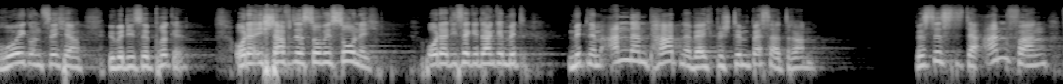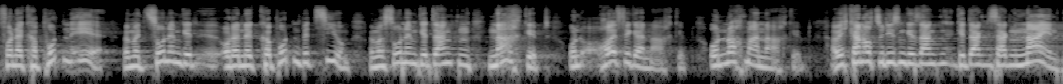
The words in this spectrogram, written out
ruhig und sicher über diese Brücke. Oder ich schaffe das sowieso nicht. Oder dieser Gedanke mit, mit einem anderen Partner wäre ich bestimmt besser dran. Das ist der Anfang von einer kaputten Ehe, wenn man so einem oder einer kaputten Beziehung, wenn man so einem Gedanken nachgibt und häufiger nachgibt und nochmal nachgibt. Aber ich kann auch zu diesem Gedanken sagen, nein,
